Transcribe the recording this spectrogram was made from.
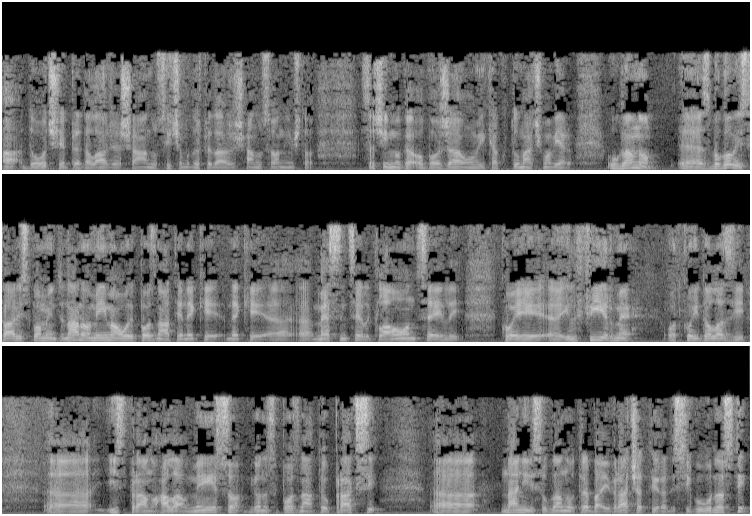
a doće pred Allaha šanu, svi ćemo doći pred Allaha šanu sa onim što sa čim ga obožavamo i kako tumačimo vjeru. Uglavnom, e, zbog ovih stvari spomenuti, naravno mi imamo ovdje poznate neke, neke e, mesnice ili klaonce ili, koje, e, ili firme od kojih dolazi e, ispravno halal meso i one su poznate u praksi. E, na njih se uglavnom treba i vraćati radi sigurnosti.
